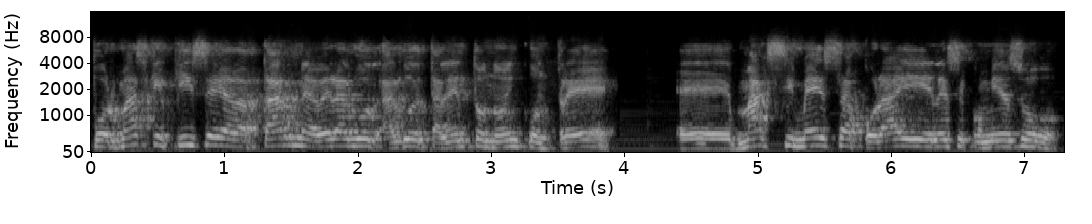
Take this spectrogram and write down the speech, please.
por más que quise adaptarme a ver algo, algo de talento, no encontré eh, Maxi Mesa por ahí en ese comienzo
